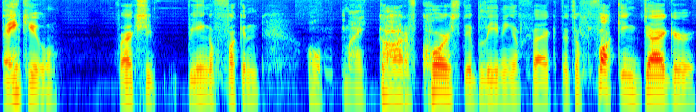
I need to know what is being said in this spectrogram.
Thank you for actually being a fucking... Oh my god, of course the bleeding effect. That's a fucking dagger.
